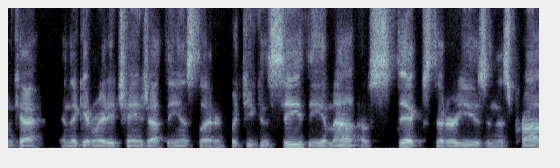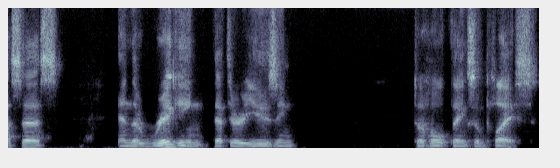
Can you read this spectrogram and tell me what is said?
Okay, and they're getting ready to change out the insulator. But you can see the amount of sticks that are used in this process and the rigging that they're using to hold things in place.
